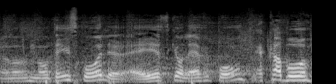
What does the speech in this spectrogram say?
não, não tem escolha, é esse que eu levo e ponto. Acabou.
